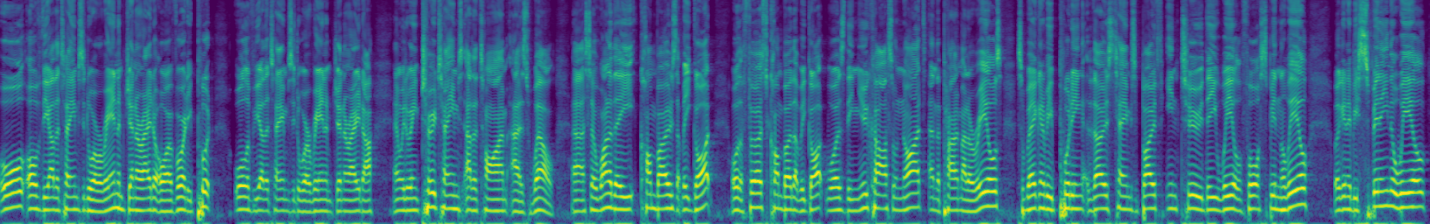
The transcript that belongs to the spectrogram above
all of the other teams into a random generator, or I've already put all of the other teams into a random generator, and we're doing two teams at a time as well. Uh, so one of the combos that we got, or the first combo that we got, was the Newcastle Knights and the Parramatta Eels. So we're going to be putting those teams both into the wheel for spin the wheel. We're going to be spinning the wheel.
